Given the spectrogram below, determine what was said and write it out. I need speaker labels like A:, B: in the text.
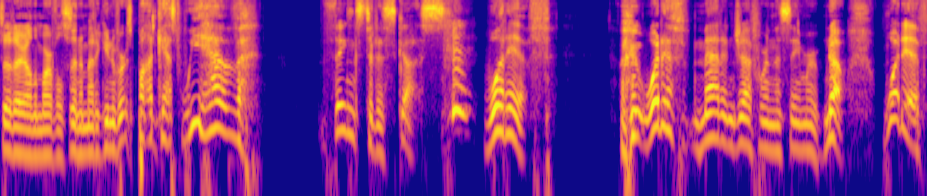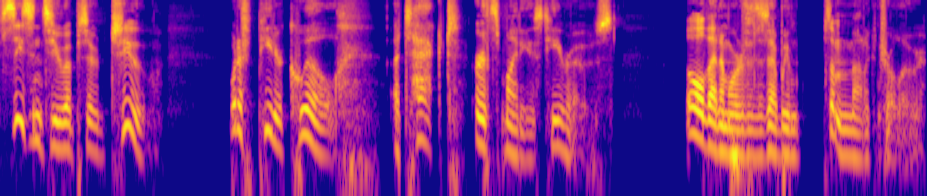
A: Today on the Marvel Cinematic Universe podcast, we have things to discuss. what if? What if Matt and Jeff were in the same room? No. What if season two, episode two? What if Peter Quill attacked Earth's mightiest heroes? All that and more that we have some amount of control over.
